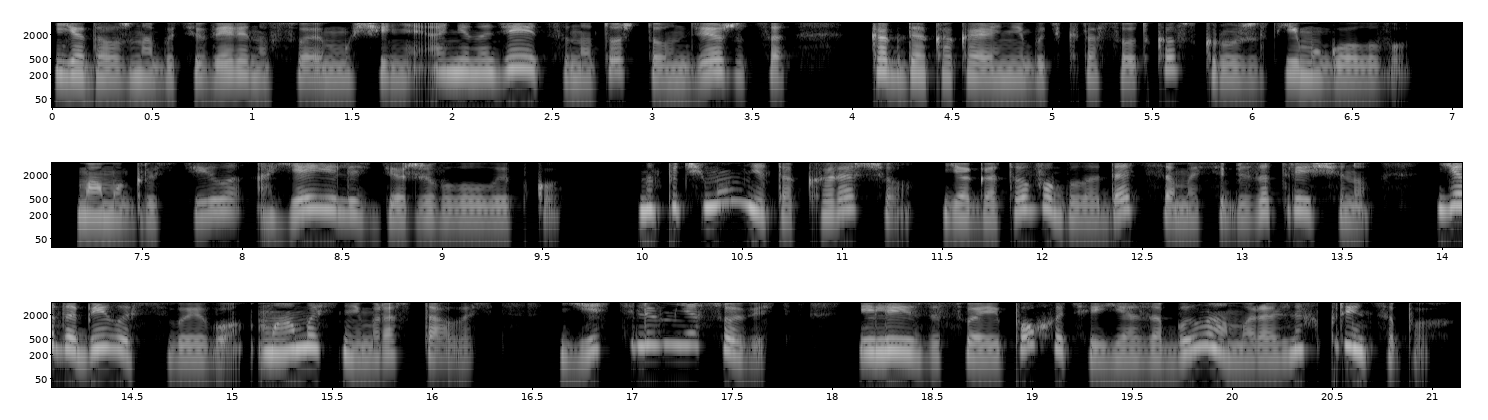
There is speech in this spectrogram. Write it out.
Я должна быть уверена в своем мужчине, а не надеяться на то, что он держится, когда какая-нибудь красотка вскружит ему голову. Мама грустила, а я еле сдерживала улыбку. Но почему мне так хорошо? Я готова была дать сама себе затрещину. Я добилась своего, мама с ним рассталась. Есть ли у меня совесть? Или из-за своей похоти я забыла о моральных принципах?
